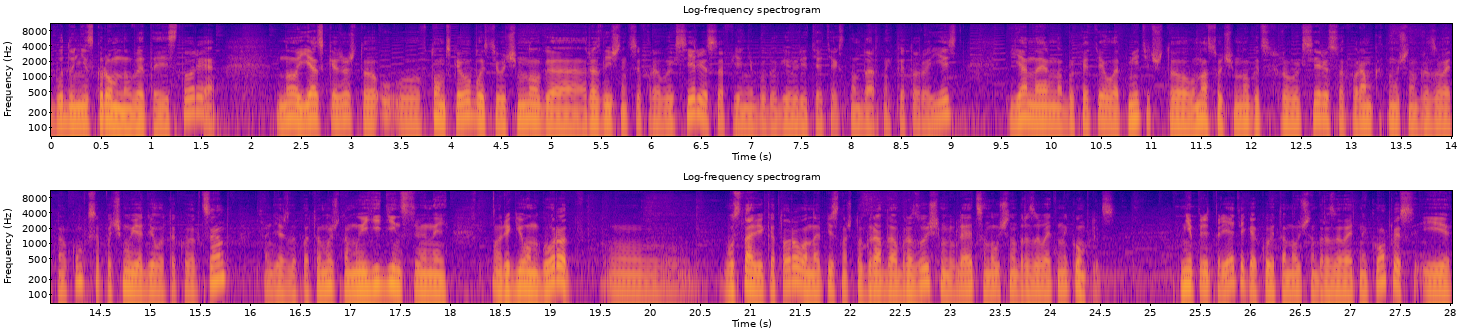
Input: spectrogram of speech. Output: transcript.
Буду нескромным в этой истории. Но я скажу, что в Томской области очень много различных цифровых сервисов. Я не буду говорить о тех стандартных, которые есть. Я, наверное, бы хотел отметить, что у нас очень много цифровых сервисов в рамках научно-образовательного комплекса. Почему я делаю такой акцент, Надежда? Потому что мы единственный регион-город, э, в уставе которого написано, что градообразующим является научно-образовательный комплекс не предприятие, какой-то научно-образовательный комплекс, и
